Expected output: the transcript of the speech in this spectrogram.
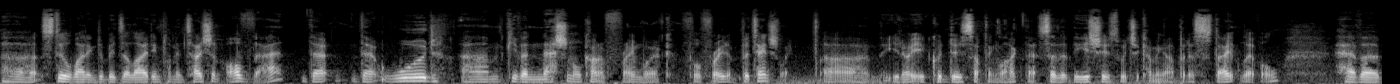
uh, still waiting to be delayed implementation of that. That that would um, give a national kind of framework for freedom potentially. Uh, you know, it could do something like that, so that the issues which are coming up at a state level have a,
